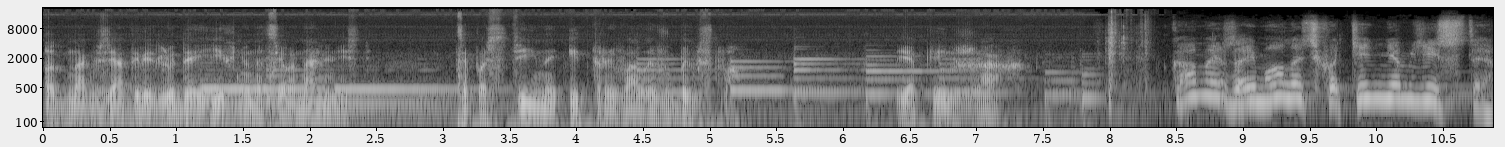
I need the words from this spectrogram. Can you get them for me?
Однак взяти від людей їхню національність це постійне і тривале вбивство. Який жах! Ками займались хотінням їсти.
